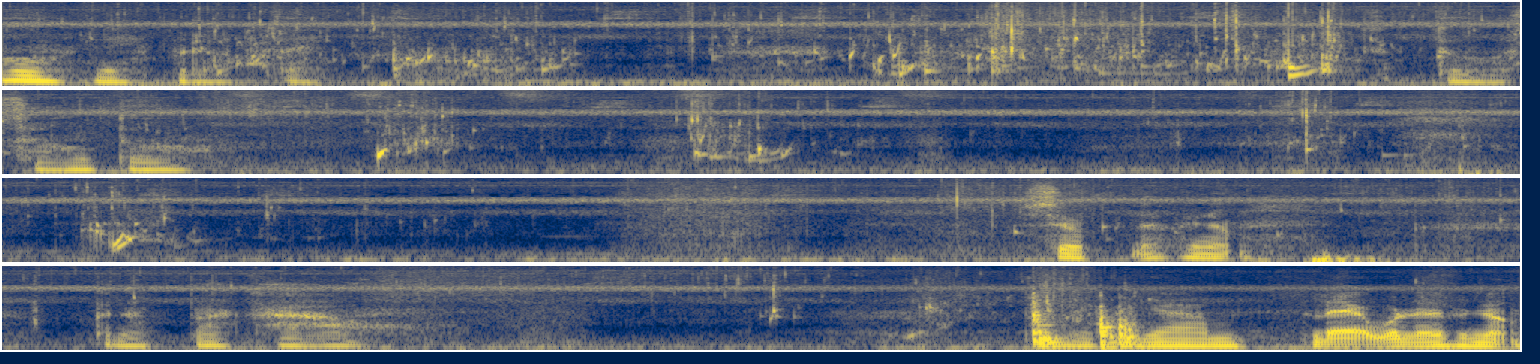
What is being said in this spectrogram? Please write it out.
นี่ปลาดุกเลยตัวสองตัวสุดนะพี่น้องกระนับปลาขาวพยายามแหลกวันเลยพี่น้อง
